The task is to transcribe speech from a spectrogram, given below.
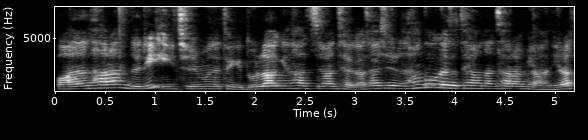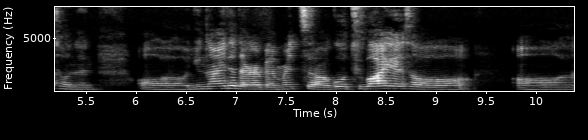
많은 사람들이 이 질문에 되게 놀라긴 하지만 제가 사실은 한국에서 태어난 사람이 아니라 저는 어, United Arab Emirates라고 두바이에서 어,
